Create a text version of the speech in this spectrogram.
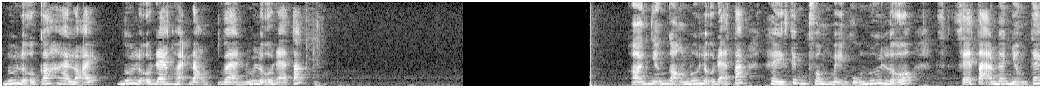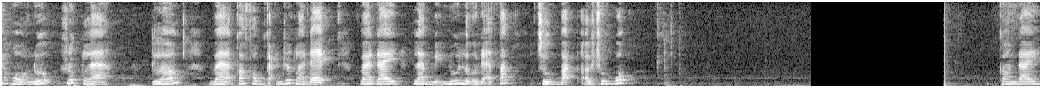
núi lửa có hai loại, núi lửa đang hoạt động và núi lửa đã tắt. Ở những ngọn núi lửa đã tắt thì cái phần miệng của núi lửa sẽ tạo nên những cái hồ nước rất là lớn và có phong cảnh rất là đẹp. Và đây là miệng núi lửa đã tắt Trường Bạch ở Trung Quốc. Còn đây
